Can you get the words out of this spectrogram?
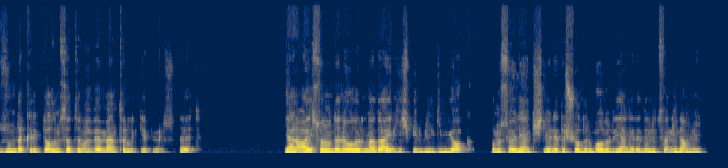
Zoom'da kripto alım satımı ve mentorluk yapıyoruz. Evet. Yani ay sonunda ne oluruna dair hiçbir bilgim yok. Bunu söyleyen kişilere de şu olur bu olur diyenlere de lütfen inanmayın.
